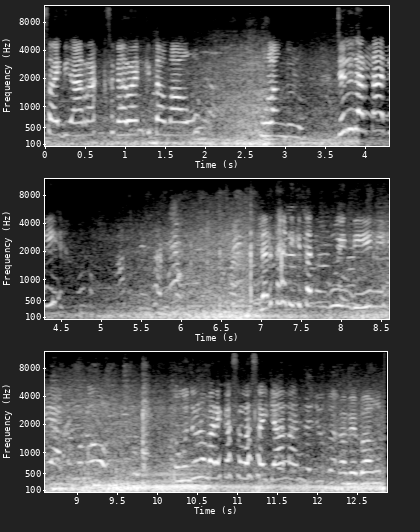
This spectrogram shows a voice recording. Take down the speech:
selesai diarak. Sekarang kita mau pulang dulu. Jadi dari tadi, dari tadi kita nungguin di ini. Tunggu dulu mereka selesai jalan. juga rame banget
